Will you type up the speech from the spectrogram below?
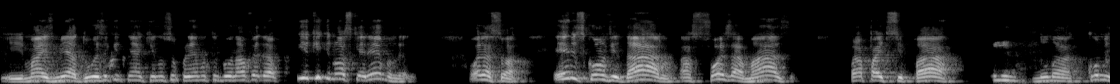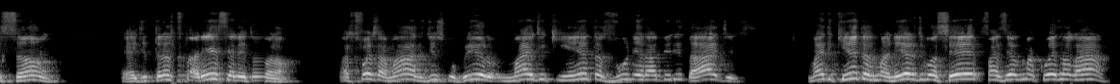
e mais meia dúzia que tem aqui no Supremo Tribunal Federal. E o que, que nós queremos, Leandro? Olha só, eles convidaram as Forças Armadas para participar numa comissão é, de transparência eleitoral. As Forças Armadas descobriram mais de 500 vulnerabilidades, mais de 500 maneiras de você fazer alguma coisa lá.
